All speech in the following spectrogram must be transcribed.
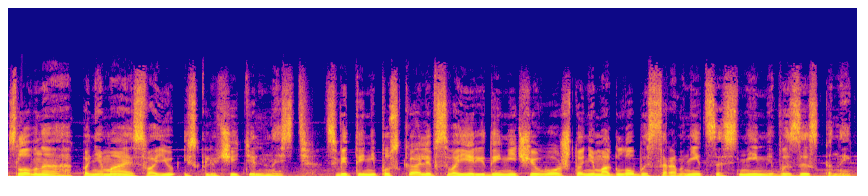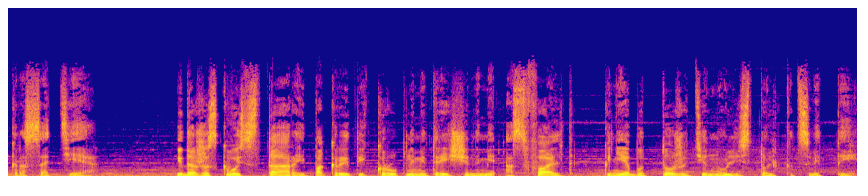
Словно понимая свою исключительность, цветы не пускали в свои ряды ничего, что не могло бы сравниться с ними в изысканной красоте. И даже сквозь старый, покрытый крупными трещинами асфальт, к небу тоже тянулись только цветы.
